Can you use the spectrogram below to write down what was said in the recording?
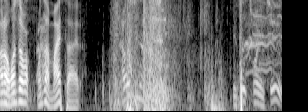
Oh no, one's over, one's on my side. How is he not dead? He's at 22.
